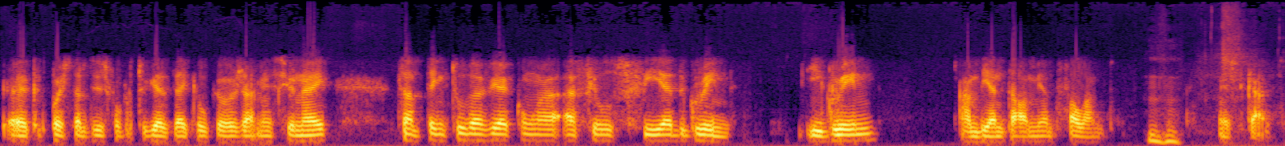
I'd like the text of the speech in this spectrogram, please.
que depois traduzidos para o português é aquilo que eu já mencionei, portanto, tem tudo a ver com a, a filosofia de green. E green, ambientalmente falando, uhum. neste caso.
